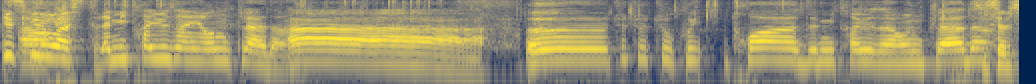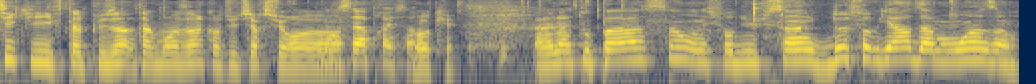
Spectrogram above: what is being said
Qu'est-ce qu'il nous reste La mitrailleuse Ironclad. Ah Euh, tout, tout, tout, oui. 3 de mitrailleuse Ironclad. C'est celle-ci qui t'as le plus un, t'as le moins 1 quand tu tires sur. euh, Non, c'est après ça. Ok. Euh, là, tout passe. On est sur du 5. 2 sauvegardes à moins 1.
